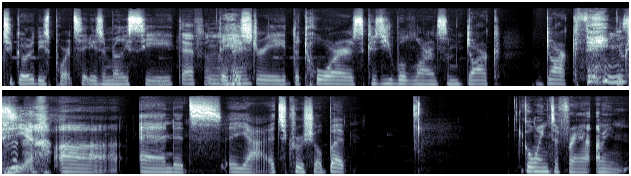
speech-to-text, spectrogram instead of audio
to go to these port cities and really see Definitely. the history, the tours, because you will learn some dark, dark things yeah. and it's yeah it's crucial but going to france i mean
